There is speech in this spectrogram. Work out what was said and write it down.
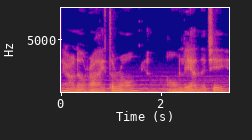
There are no right or wrong, only energy.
